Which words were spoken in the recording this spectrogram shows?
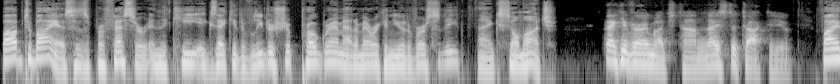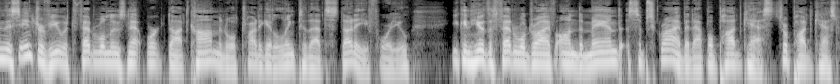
Bob Tobias is a professor in the Key Executive Leadership Program at American University. Thanks so much. Thank you very much, Tom. Nice to talk to you. Find this interview at federalnewsnetwork.com and we'll try to get a link to that study for you. You can hear the Federal Drive on demand. Subscribe at Apple Podcasts or Podcast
